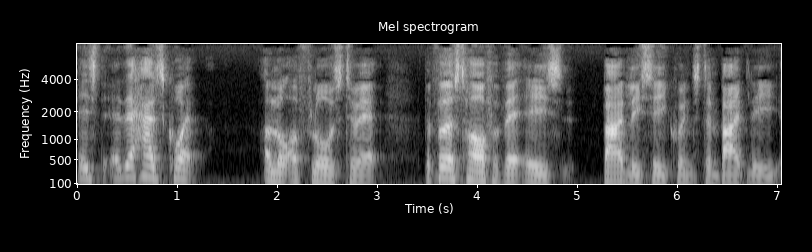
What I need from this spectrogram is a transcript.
it's it has quite a lot of flaws to it. The first half of it is badly sequenced and badly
